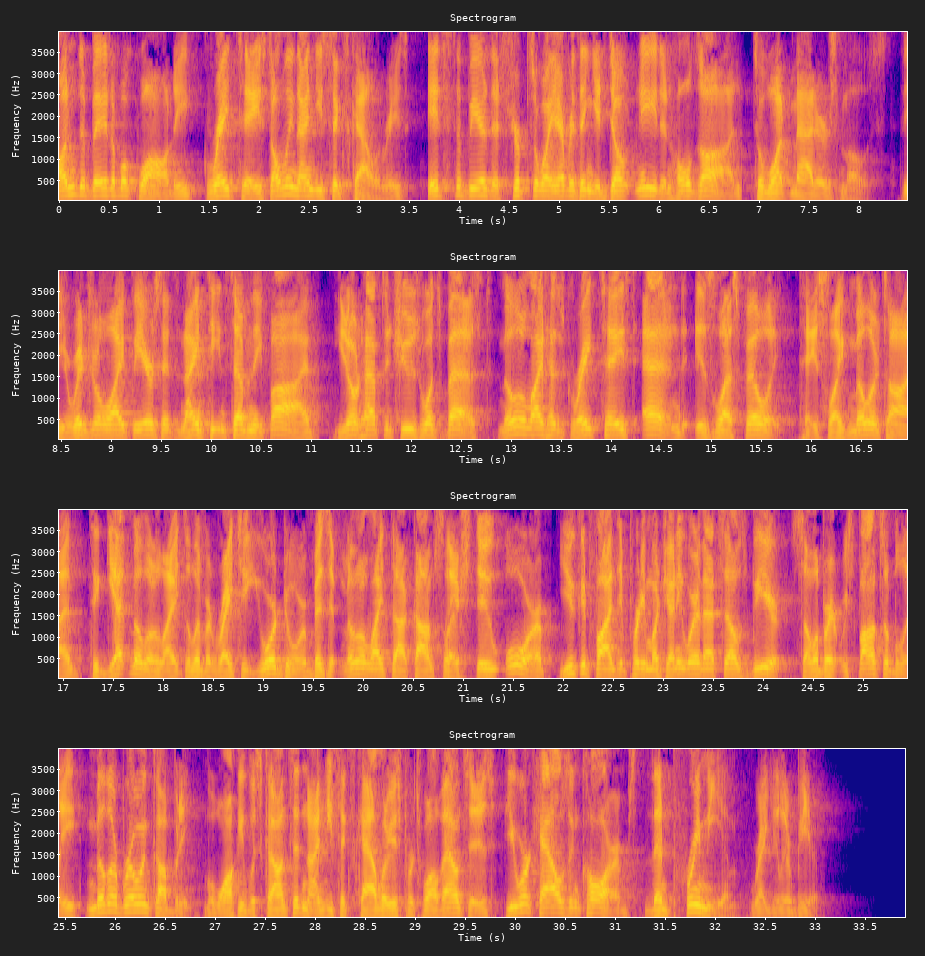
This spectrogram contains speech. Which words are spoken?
undebatable quality, great taste, only 96 calories. It's the beer that strips away everything you don't need and holds on to what matters most. The original light beer since 1975. You don't have to choose what's best. Miller Lite has great taste and is less filling. Tastes like Miller time. To get Miller Lite delivered right to your door, visit MillerLite.com slash stew, or you can find it pretty much anywhere that sells beer. Celebrate responsibly. Miller Brewing Company, Milwaukee, Wisconsin, 96 calories per 12 ounces, fewer calories and carbs than premium regular beer.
